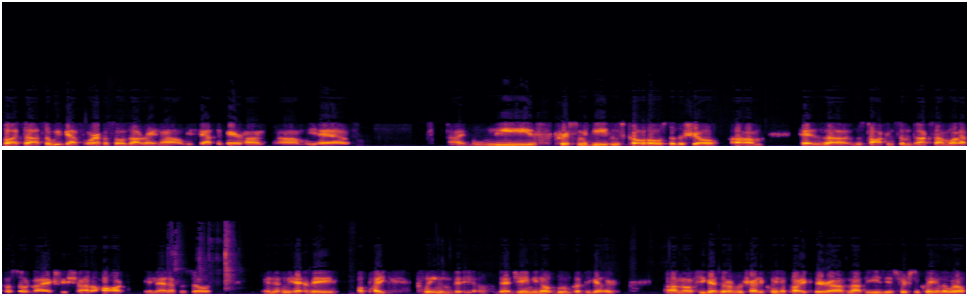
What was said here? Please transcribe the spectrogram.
But uh, so we've got four episodes out right now. We've got the bear hunt. Um, we have, I believe, Chris McGee, who's co-host of the show, um, has uh, was talking some ducks on one episode, and I actually shot a hog in that episode. And then we have a a pike cleaning video that Jamie Noteboom put together. I don't know if you guys have ever tried to clean a pike. They're uh, not the easiest fish to clean in the world.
